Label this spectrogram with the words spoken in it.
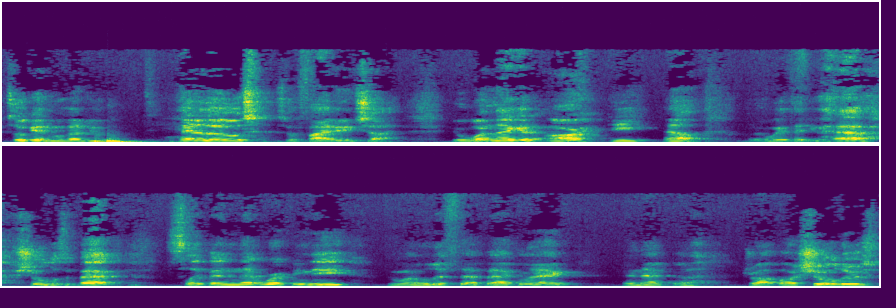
So again, we're going to do 10 of those, so five each side. Your one-legged RDL whatever weight that you have, shoulders are back, slight bend in that working knee. We want to lift that back leg and that gonna drop our shoulders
